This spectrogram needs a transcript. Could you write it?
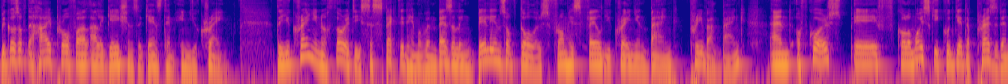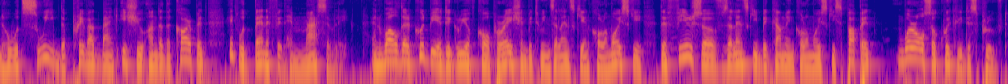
because of the high profile allegations against him in Ukraine the Ukrainian authorities suspected him of embezzling billions of dollars from his failed Ukrainian bank, Privatbank, and of course, if Kolomoisky could get a president who would sweep the Privatbank issue under the carpet, it would benefit him massively. And while there could be a degree of cooperation between Zelensky and Kolomoisky, the fears of Zelensky becoming Kolomoisky's puppet were also quickly disproved.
